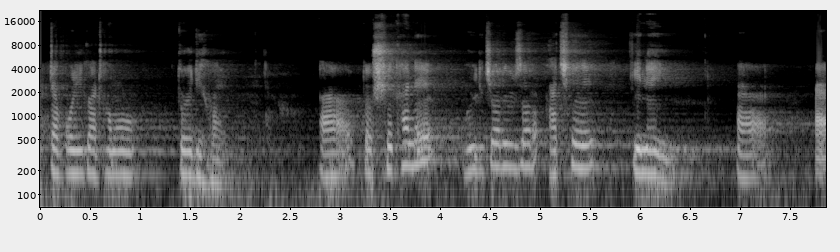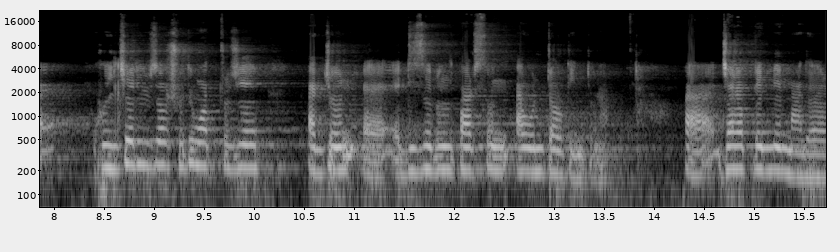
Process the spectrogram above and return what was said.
একটা পরিকাঠামো তৈরি হয়। তো সেখানে হুইল চেয়ার ইউজার আছে কি নেই? হুইল চেয়ার ইউজার শুধুমাত্র যে একজন ডিসেবল পারসন এমনটাও কিন্তু না। যারা প্রেগনেন্ট মাদার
